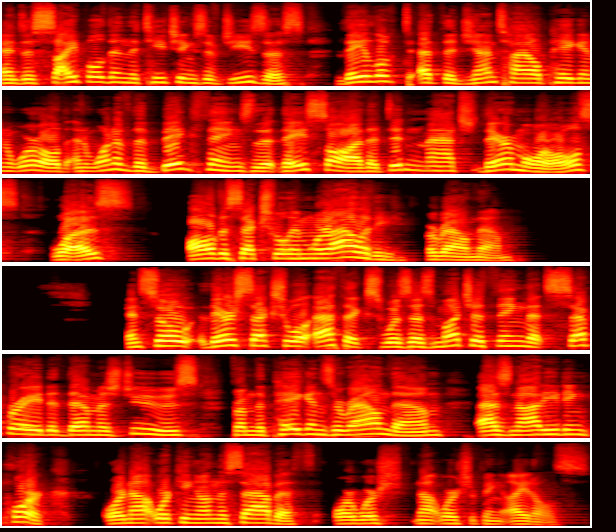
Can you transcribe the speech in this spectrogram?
and discipled in the teachings of Jesus, they looked at the Gentile pagan world, and one of the big things that they saw that didn't match their morals was all the sexual immorality around them. And so their sexual ethics was as much a thing that separated them as Jews from the pagans around them as not eating pork or not working on the Sabbath or not worshiping idols.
